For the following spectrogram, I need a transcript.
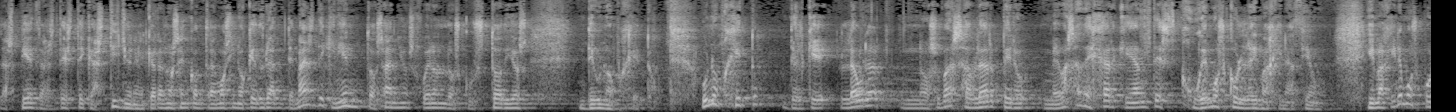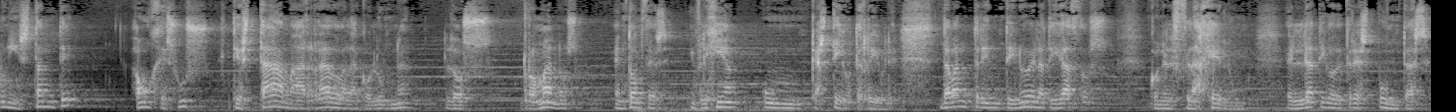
las piedras de este castillo en el que ahora nos encontramos, sino que durante más de 500 años fueron los custodios de un objeto. Un objeto del que, Laura, nos vas a hablar, pero me vas a dejar que antes juguemos con la imaginación. Imaginemos por un instante a un Jesús que está amarrado a la columna, los romanos entonces infligían un castigo terrible. Daban 39 latigazos con el flagelum, el látigo de tres puntas.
